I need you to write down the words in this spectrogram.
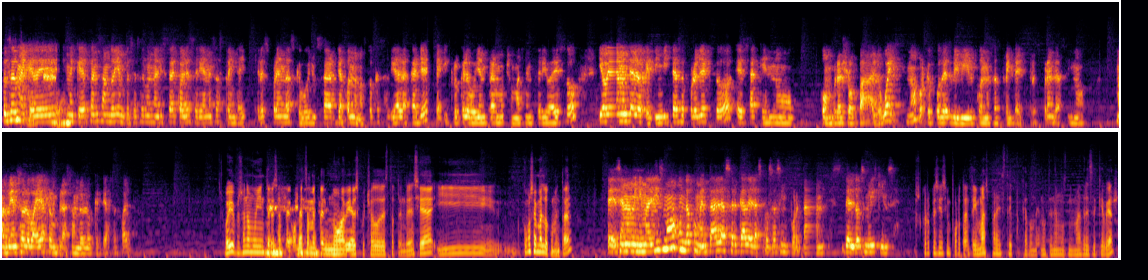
Entonces me quedé, me quedé pensando y empecé a hacer una lista de cuáles serían esas 33 prendas que voy a usar ya cuando nos toque salir a la calle y creo que le voy a entrar mucho más en serio a eso. Y obviamente a lo que te invita a ese proyecto es a que no compres ropa a lo güey, ¿no? Porque puedes vivir con esas 33 prendas, sino más bien solo vayas reemplazando lo que te hace falta. Oye, pues suena muy interesante. Honestamente no había escuchado de esta tendencia y ¿cómo se llama el documental? Eh, se llama Minimalismo, un documental acerca de las cosas importantes, del 2015. Pues creo que sí es importante, y más para esta época donde no tenemos ni madres de qué ver,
